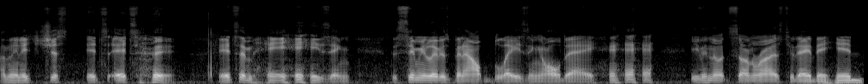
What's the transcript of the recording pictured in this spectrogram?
I mean, it's just, it's, it's, it's amazing. The simulator's been out blazing all day. Even though it's sunrise today, they hid,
